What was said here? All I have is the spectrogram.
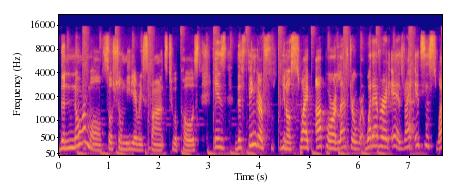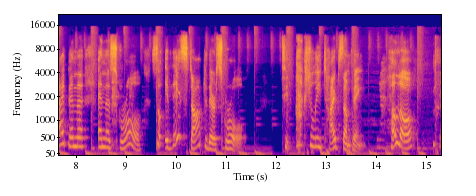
the normal social media response to a post is the finger, you know, swipe up or left or whatever it is, right? It's the swipe and the and the scroll. So if they stopped their scroll to actually type something, hello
